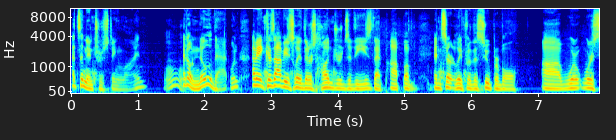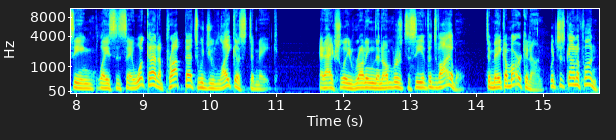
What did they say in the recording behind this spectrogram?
that's an interesting line. Ooh. I don't know that one. I mean, because obviously there's hundreds of these that pop up, and certainly for the Super Bowl, uh, we're we're seeing places say, "What kind of prop bets would you like us to make?" and actually running the numbers to see if it's viable to make a market on, which is kind of fun.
